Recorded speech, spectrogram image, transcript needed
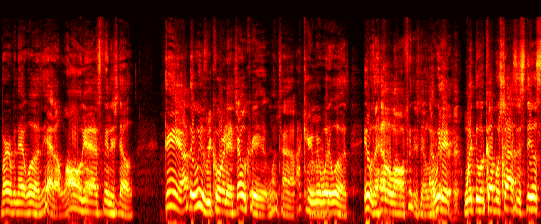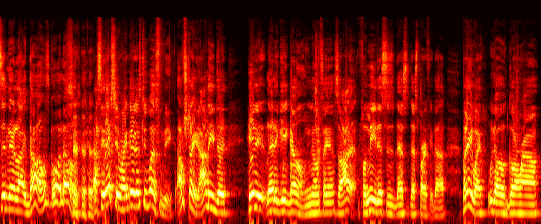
bourbon that was. It had a long ass finish though. Damn, I think we was recording at your crib one time. I can't remember what it was. It was a hell of a long finish though. Like we did went through a couple shots and still sitting there like, dog, what's going on? I see that shit right there. That's too much for me. I'm straight. I need to hit it, let it get going. You know what I'm saying? So I, for me, this is that's that's perfect, dog. But anyway, we go go around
